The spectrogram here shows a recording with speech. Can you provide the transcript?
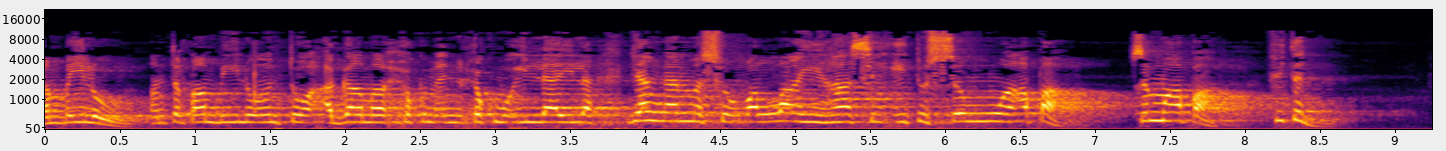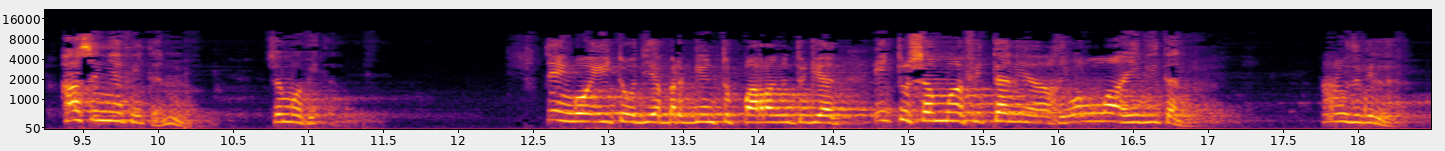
Pemilu untuk pemilu untuk agama hukum in hukmu illa illa jangan masuk. Wallahi hasil itu semua apa? Semua apa? Fitan hasilnya fitan semua fitan Tengok itu dia pergi untuk parang untuk jihad. Itu semua fitan ya akhi. Wallahi fitan. Alhamdulillah.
